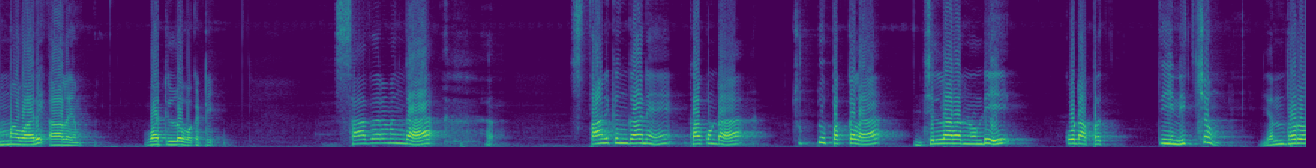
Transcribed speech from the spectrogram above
అమ్మవారి ఆలయం. వాటిల్లో ఒకటి. సాధారణంగా స్థానికంగానే కాకుండా చుట్టుపక్కల జిల్లాల నుండి కూడా ప్రతి నిత్యం ఎందరో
